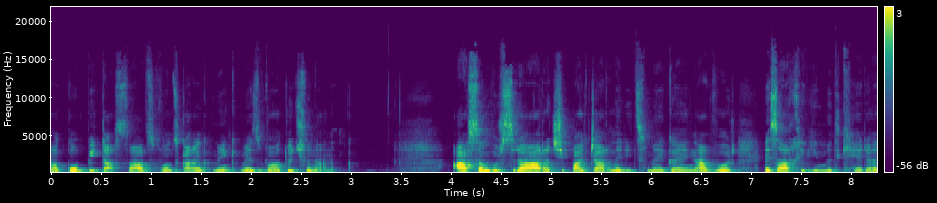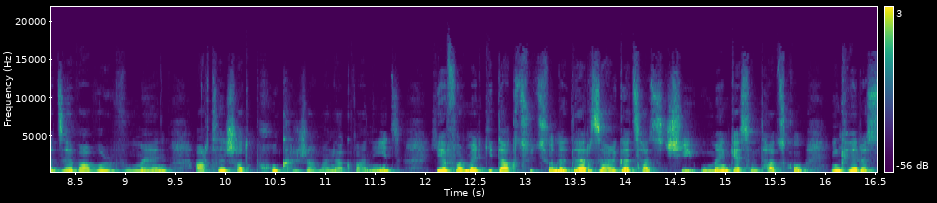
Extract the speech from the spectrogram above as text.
Մա կոպիտ ասած, ոնց կարանք մենք մեզ վատություն անենք ասեմ, որ սրա առաջի պատճառներից մեկը այն է, որ այս արխիվի մտքերը ձևավորվում են արդեն շատ փոքր ժամանակվանից, երբ որ մեր գիտակցությունը դեռ զարգացած չի ու մենք այս ընթացքում ինքներս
